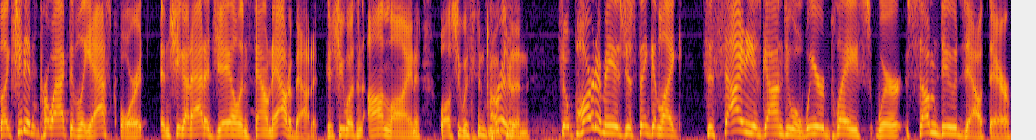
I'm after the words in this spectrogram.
Like she didn't proactively ask for it, and she got out of jail and found out about it because she wasn't online while she was in prison. So part of me is just thinking like society has gone to a weird place where some dudes out there,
